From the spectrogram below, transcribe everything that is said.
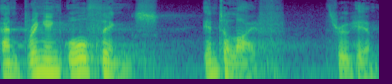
and bringing all things into life through him.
